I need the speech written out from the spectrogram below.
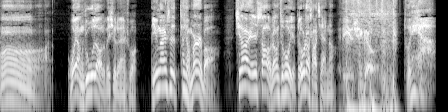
嗯，我养猪的了。微信留言说，应该是他小妹儿吧。其他人杀老张之后也得不到啥钱呢。对呀，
